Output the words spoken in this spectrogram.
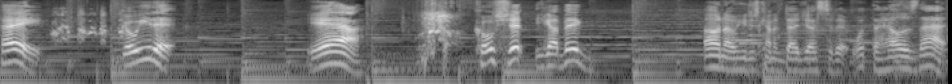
Hey! Go eat it! Yeah! Cool shit, he got big. Oh no, he just kind of digested it. What the hell is that?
